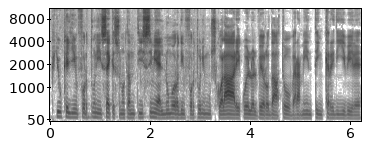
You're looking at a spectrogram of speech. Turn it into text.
più che gli infortuni in sé che sono tantissimi è il numero di infortuni muscolari quello è il vero dato veramente incredibile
